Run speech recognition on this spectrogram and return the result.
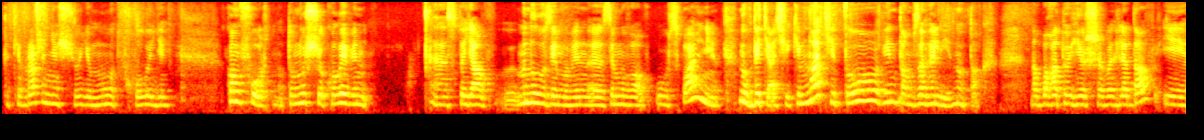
Таке враження, що йому от в холоді комфортно, тому що коли він е, стояв минулу зиму, він е, зимував у спальні, ну в дитячій кімнаті, то він там взагалі, ну так набагато гірше виглядав. І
